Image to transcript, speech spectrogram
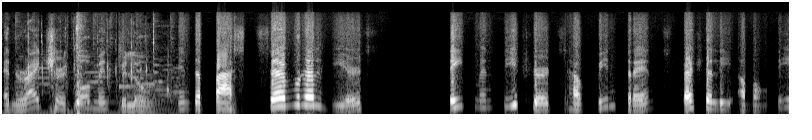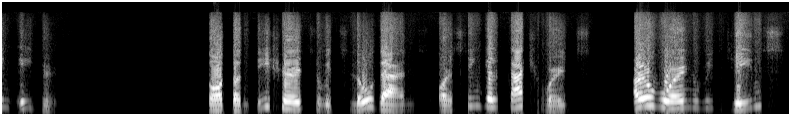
and write your comment below. In the past several years, statement t-shirts have been trend especially among teenagers. Cotton t-shirts with slogans or single catchwords are worn with jeans,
